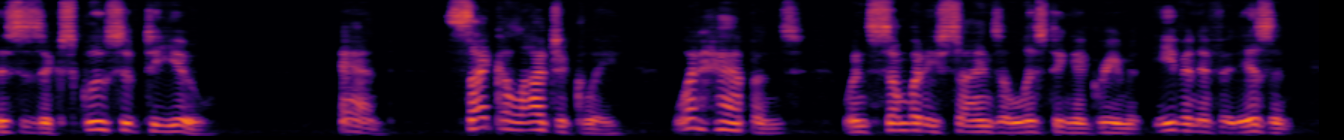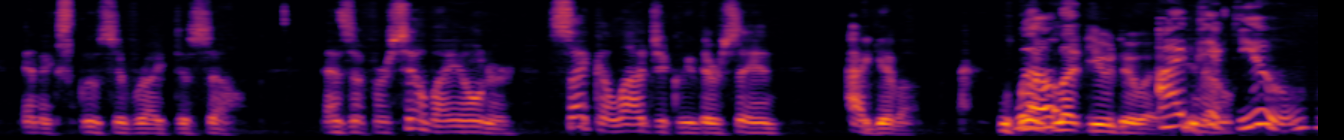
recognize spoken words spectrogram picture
This is exclusive to you. And psychologically, what happens when somebody signs a listing agreement, even if it isn't an exclusive right to sell? As a for sale by owner, psychologically they're saying, I give up. Well, let, let you do it. I you pick know. you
